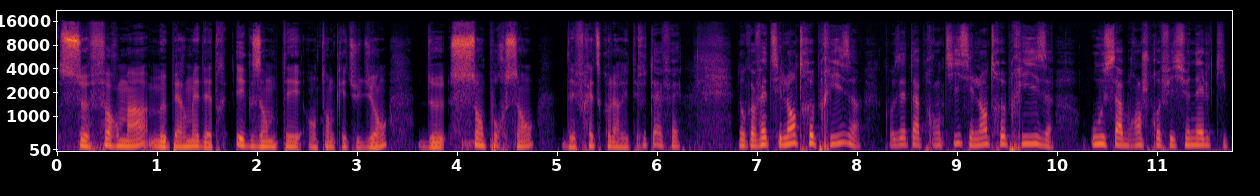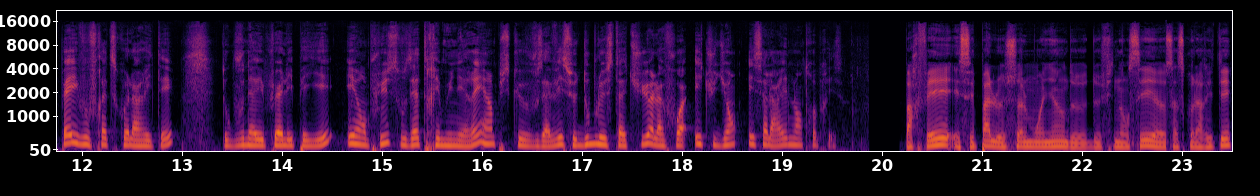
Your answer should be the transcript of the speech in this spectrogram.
Ce format me permet d'être exempté en tant qu'étudiant de 100% des frais de scolarité. Tout à fait. Donc en fait, c'est l'entreprise, quand vous êtes apprenti, c'est l'entreprise ou sa branche professionnelle qui paye vos frais de scolarité. Donc vous n'avez plus à les payer. Et en plus, vous êtes rémunéré, hein, puisque vous avez ce double statut à la fois étudiant et salarié de l'entreprise parfait et c'est pas le seul moyen de, financer euh, sa scolarité,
